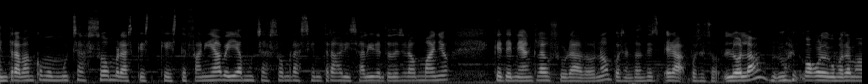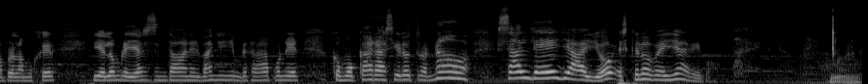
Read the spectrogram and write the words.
entraban como muchas sombras, que, que Estefanía veía muchas sombras entrar y salir, entonces era un baño que tenían clausurado, ¿no? Pues entonces era, pues eso, Lola, no me acuerdo cómo se llamaba, pero la mujer, y el hombre ya se sentaba en el baño y empezaba a poner como caras y el otro, no, sal de ella, y yo es que lo veía y digo, madre mía, por favor.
